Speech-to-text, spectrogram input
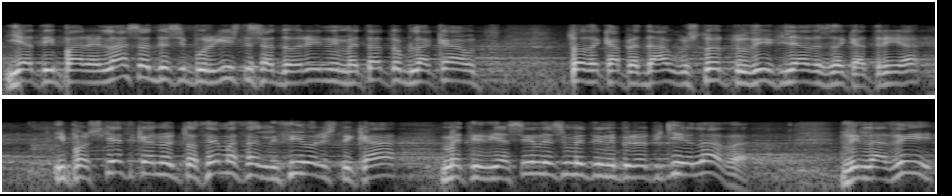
γιατί οι παρελάσσαντες υπουργοί στη Σαντορίνη μετά το blackout το 15 Αύγουστο του 2013 υποσχέθηκαν ότι το θέμα θα λυθεί οριστικά με τη διασύνδεση με την υπηρετική Ελλάδα. Δηλαδή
